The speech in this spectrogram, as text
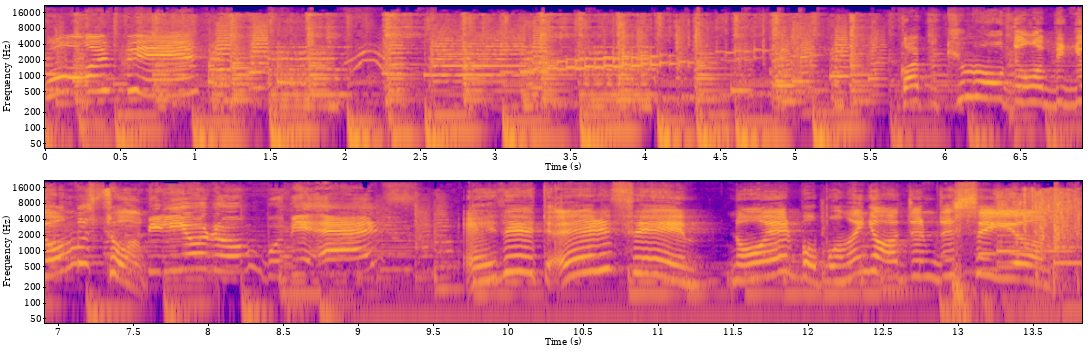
Vay be. Gabi kim olduğunu biliyor musun? Biliyorum bu bir el. Evet Elif'im. Noel babanın yardımcısıyım.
